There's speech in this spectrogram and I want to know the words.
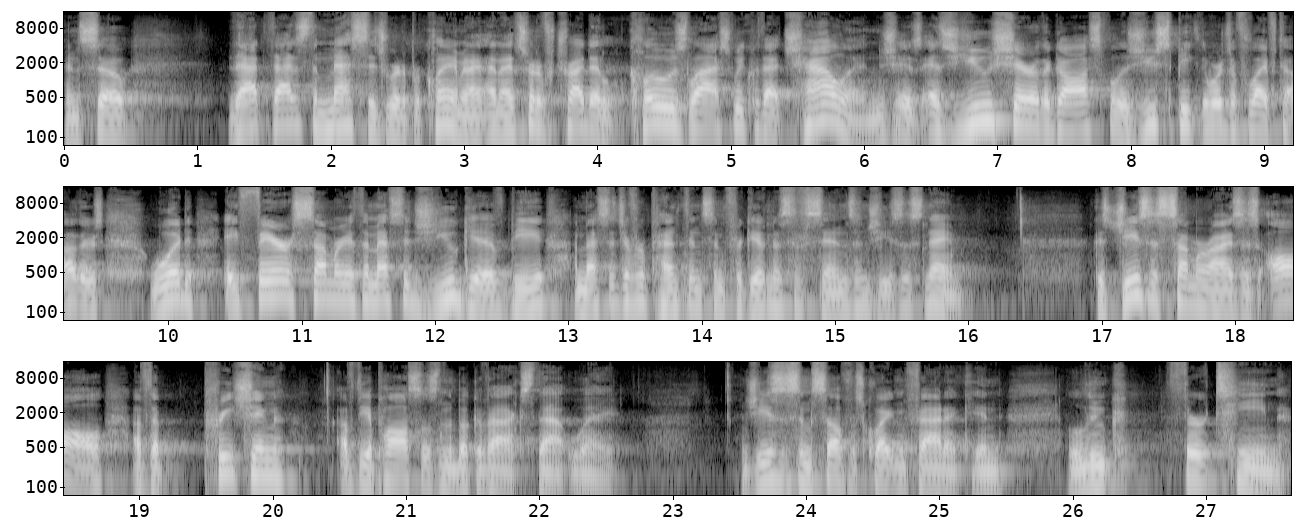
And so that, that is the message we're to proclaim. And I, and I sort of tried to close last week with that challenge as, as you share the gospel, as you speak the words of life to others, would a fair summary of the message you give be a message of repentance and forgiveness of sins in Jesus' name? Because Jesus summarizes all of the preaching of the apostles in the book of Acts that way. Jesus himself was quite emphatic in Luke 13,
